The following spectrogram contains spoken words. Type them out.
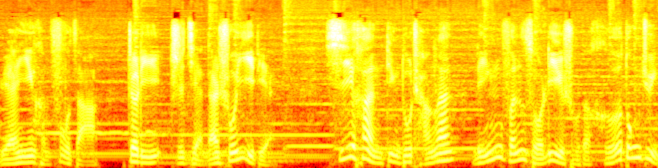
原因很复杂，这里只简单说一点：西汉定都长安，临汾所隶属的河东郡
